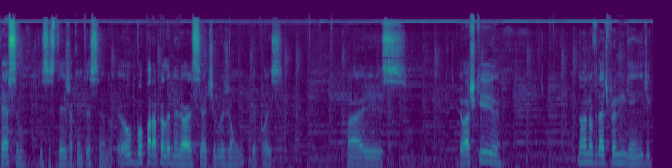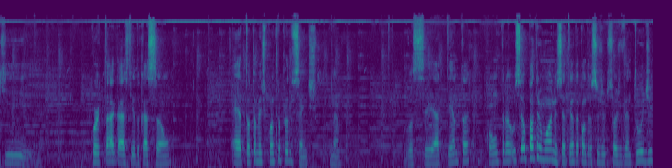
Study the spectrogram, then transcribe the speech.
Péssimo que isso esteja acontecendo. Eu vou parar para ler melhor esse artigo do G1 depois. Mas. Eu acho que. Não é novidade para ninguém de que cortar gasto em educação é totalmente contraproducente, né? Você atenta contra o seu patrimônio, você atenta contra a sua, sua juventude,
